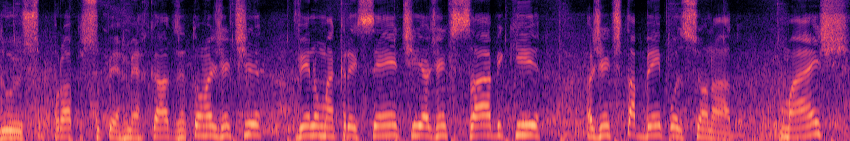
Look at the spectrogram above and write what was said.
dos próprios supermercados. Então a gente vem numa crescente e a gente sabe que a gente está bem posicionado, mas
